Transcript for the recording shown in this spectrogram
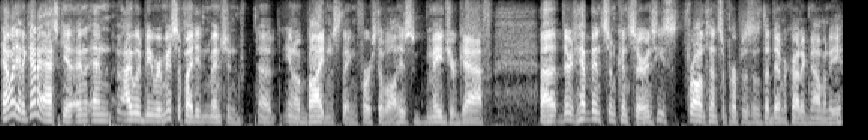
Elliot, I got to ask you, and, and I would be remiss if I didn't mention, uh, you know, Biden's thing first of all, his major gaffe. Uh, there have been some concerns. He's, for all intents and purposes, the Democratic nominee,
